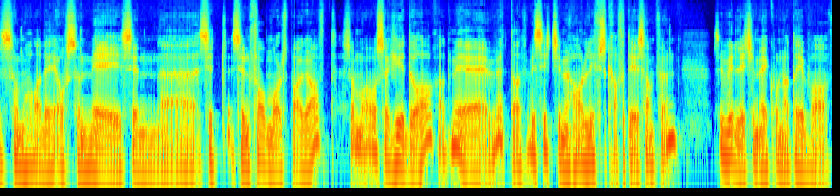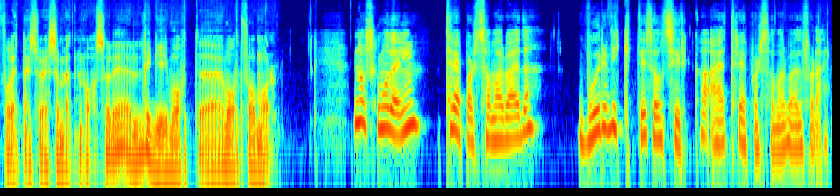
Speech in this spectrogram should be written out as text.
som, har det også med i sin, sin formålsparagraf, som også Hydro har. At vi vet at hvis ikke vi har livskraftige samfunn, så vil ikke vi kunne drive forretningsvirksomheten vår. Så det ligger i vårt, vårt formål. Den norske modellen Trepartssamarbeidet. Hvor viktig sånn cirka er trepartssamarbeidet for deg?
